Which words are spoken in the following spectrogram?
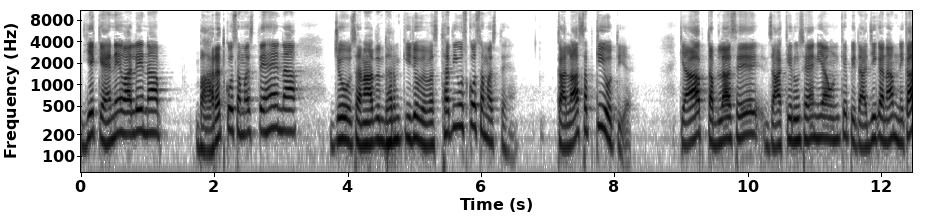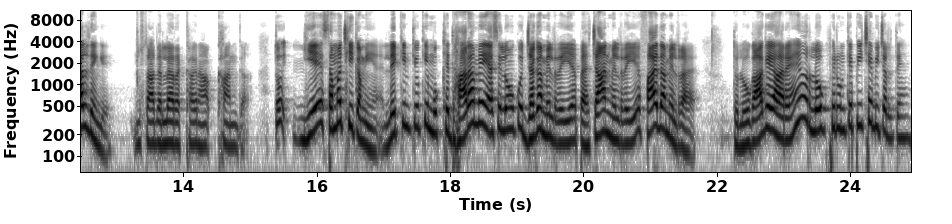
ये कहने वाले ना भारत को समझते हैं, ना जो सनातन धर्म की जो व्यवस्था थी उसको समझते हैं। कला सबकी होती है। क्या आप तबला से जाकिर हुसैन या उनके पिताजी का नाम निकाल देंगे? उस्ताद अल्लाह रखा खान का। तो ये समझ की कमी है लेकिन क्योंकि मुख्य धारा में ऐसे लोगों को जगह मिल रही है पहचान मिल रही है फ़ायदा मिल रहा है तो लोग आगे आ रहे हैं और लोग फिर उनके पीछे भी चलते हैं।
